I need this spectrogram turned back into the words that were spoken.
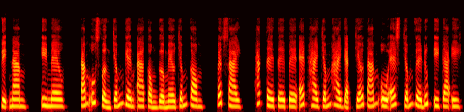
Việt Nam, email 8 usvn a gmail com website https 2 2 gạch chéo 8.us.vduki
